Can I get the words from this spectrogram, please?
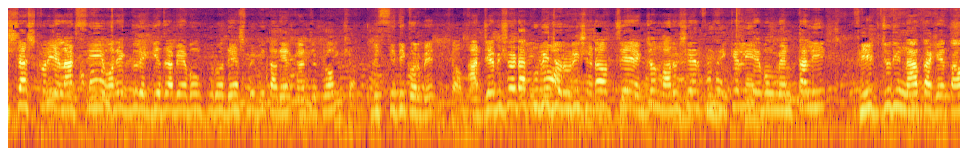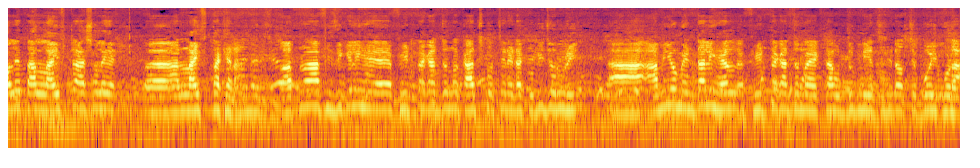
বিশ্বাস করি এলআরসি অনেক দূর এগিয়ে যাবে এবং পুরো দেশব্যাপী তাদের কার্যক্রম বিস্তৃতি করবে। আর যে বিষয়টা খুবই জরুরি সেটা হচ্ছে একজন মানুষের ফিজিক্যালি এবং মেন্টালি ফিট যদি না থাকে, তাহলে তার লাইফটা আসলে আর লাইফ থাকে না। আপনারা ফিজিক্যালি ফিট থাকার জন্য কাজ করছেন, এটা খুবই জরুরি। আমিও মেন্টালি হেলথ ফিট থাকার জন্য একটা উদ্যোগ নিয়েছি, সেটা হচ্ছে বই পড়া,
